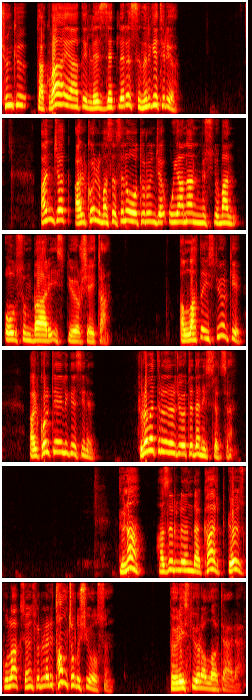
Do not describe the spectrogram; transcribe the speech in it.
Çünkü takva hayatı lezzetlere sınır getiriyor. Ancak alkol masasına oturunca uyanan Müslüman olsun bari istiyor şeytan. Allah da istiyor ki alkol tehlikesini kilometrelerce öteden hissetsen. Günah hazırlığında kalp, göz, kulak sensörleri tam çalışıyor olsun. Böyle istiyor Allahu Teala.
